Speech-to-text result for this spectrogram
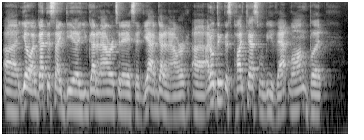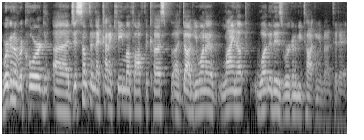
uh, Yo, I've got this idea. You've got an hour today. I said, Yeah, I've got an hour. Uh, I don't think this podcast will be that long, but we're going to record uh, just something that kind of came up off the cusp. Dog, you want to line up what it is we're going to be talking about today?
